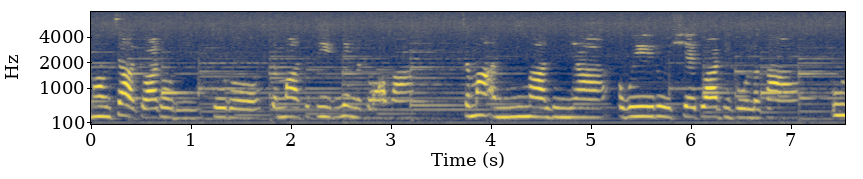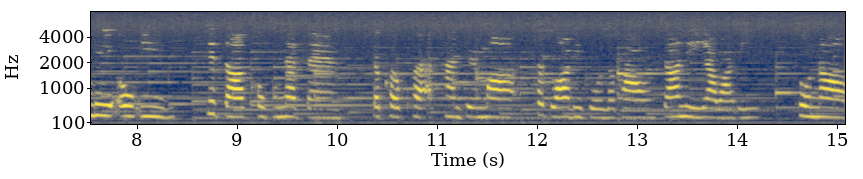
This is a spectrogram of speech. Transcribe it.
မောင်ကျသွားတော့သည်သို့တော့ကျမတတိလင့်မသွားပါကျမအမီးမှလူများအဝေးတို့ရှဲသွားသည်ကို၎င်းဦးလေးအုံဤစစ်သားခုံဖနက်တန်တခွက်ခွက်အခန်းတွင်မှထွက်သွားသည်ကို၎င်းကြားနေရပါသည်ထို့နောက်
